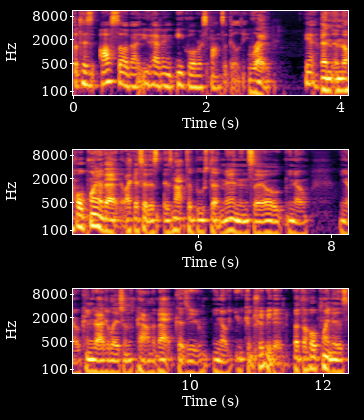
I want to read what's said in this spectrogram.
but this is also about you having equal responsibility. Right. Yeah. And and the whole point of that, like I said, is, is not to boost up men and say, oh, you know, you know, congratulations, pat on the back because you, you know, you contributed. But the whole point is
